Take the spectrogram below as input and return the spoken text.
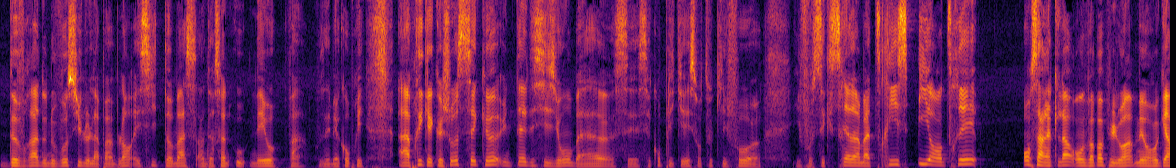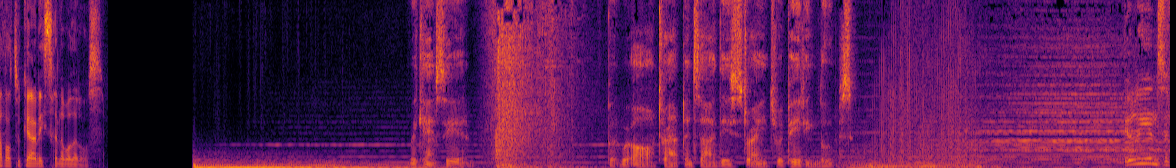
devra de nouveau suivre le lapin blanc et si Thomas Anderson ou Neo, enfin vous avez bien compris, a appris quelque chose, c'est que une telle décision, bah, c'est c'est compliqué, surtout qu'il faut, euh, il faut s'extraire de la matrice, y entrer. On s'arrête là, on ne va pas plus loin, mais on regarde en tout cas un extrait de la bande-annonce. We can't see it. But we're all trapped inside these strange repeating loops. Billions of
